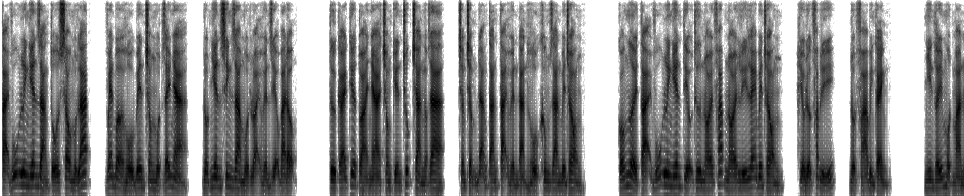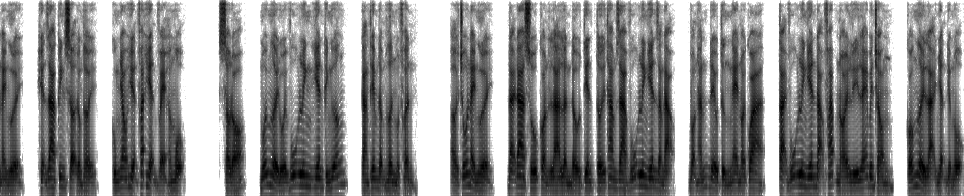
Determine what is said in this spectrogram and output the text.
tại vũ linh yên giảng tố sau một lát, ven bờ hồ bên trong một dãy nhà, đột nhiên sinh ra một loại huyền diệu ba động. Từ cái kia tòa nhà trong kiến trúc tràn ngập ra chầm chậm đãng tán tại huyền đản hồ không gian bên trong. Có người tại vũ linh yên tiểu thư nói pháp nói lý lẽ bên trong, hiểu được pháp lý, đột phá bình cảnh. Nhìn thấy một màn này người, hiện ra kinh sợ đồng thời, cùng nhau hiện phát hiện vẻ hâm mộ. Sau đó, mỗi người đối vũ linh yên kính ngưỡng, càng thêm đậm hơn một phần. Ở chỗ này người, đại đa số còn là lần đầu tiên tới tham gia vũ linh yên giảng đạo, bọn hắn đều từng nghe nói qua tại vũ linh yên đạo pháp nói lý lẽ bên trong, có người lại nhận điểm nộ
